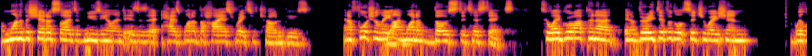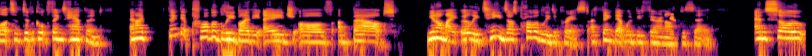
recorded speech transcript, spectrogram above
And one of the shadow sides of New Zealand is, is it has one of the highest rates of child abuse. And unfortunately, mm. I'm one of those statistics. So I grew up in a in a very difficult situation where lots of difficult things happened. And I think that probably by the age of about you know my early teens I was probably depressed. I think that would be fair enough yeah. to say. And so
